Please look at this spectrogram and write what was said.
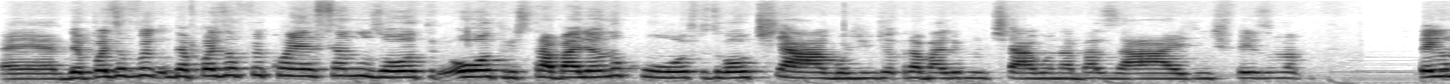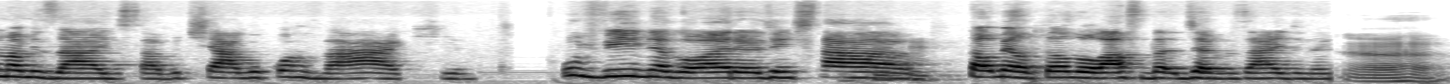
É, depois, eu fui, depois eu fui conhecendo os outros, outros, trabalhando com outros, igual o Thiago. Hoje em dia eu trabalho com o Thiago na Bazar. A gente fez uma. Tem uma amizade, sabe? O Thiago Korvac o Vini agora, a gente tá, tá aumentando o laço de amizade, né? Uhum.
